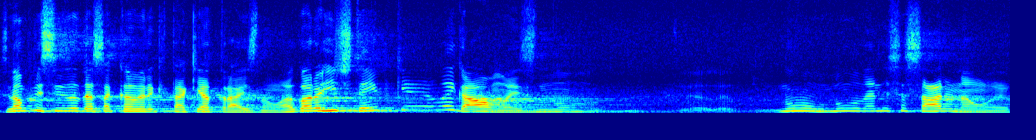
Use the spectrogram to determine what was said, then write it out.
Você não precisa dessa câmera que está aqui atrás, não. Agora a gente tem porque é legal, mas não, não, não é necessário, não. É,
